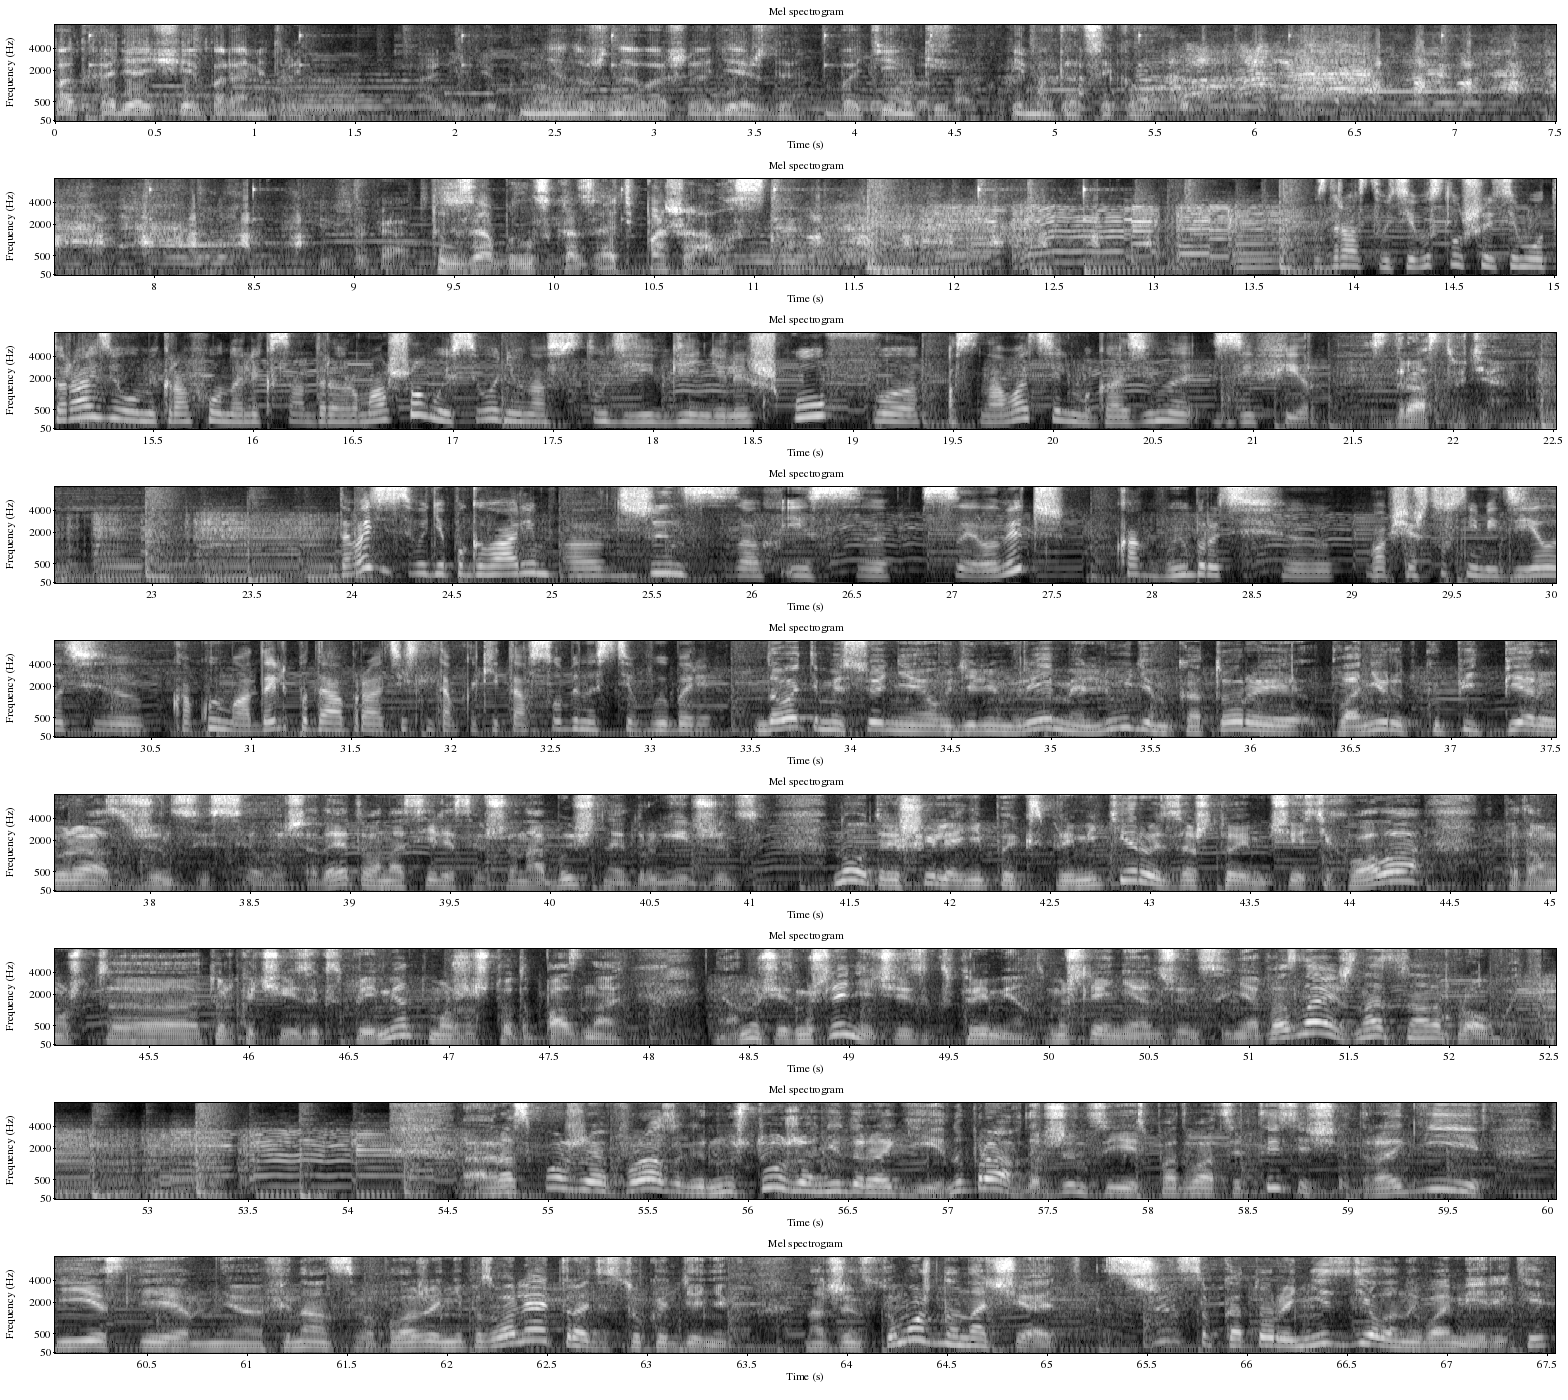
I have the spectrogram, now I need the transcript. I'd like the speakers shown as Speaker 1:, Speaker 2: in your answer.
Speaker 1: Подходящие параметры. Мне нужна ваша одежда, ботинки и мотоцикл.
Speaker 2: Ты забыл сказать «пожалуйста».
Speaker 3: Здравствуйте, вы слушаете Моторадио, у микрофона Александра Ромашова, и сегодня у нас в студии Евгений Лешков, основатель магазина «Зефир».
Speaker 4: Здравствуйте.
Speaker 3: Давайте сегодня поговорим о джинсах из Selvage. Как выбрать, э, вообще что с ними делать, э, какую модель подобрать, есть ли там какие-то особенности в выборе?
Speaker 4: Давайте мы сегодня уделим время людям, которые планируют купить первый раз джинсы из Selvage, а до этого носили совершенно обычные другие джинсы. Ну вот решили они поэкспериментировать, за что им честь и хвала, потому что только через эксперимент можно что-то познать. А, ну, через мышление, через эксперимент. Мышление джинсы не опознаешь, значит, надо пробовать. А расхожая фраза, говорит, ну что же они дорогие? Ну правда, джинсы есть по 20 тысяч, дорогие, и если финансовое положение не позволяет тратить столько денег на джинсы, то можно начать с джинсов, которые не сделаны в Америке,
